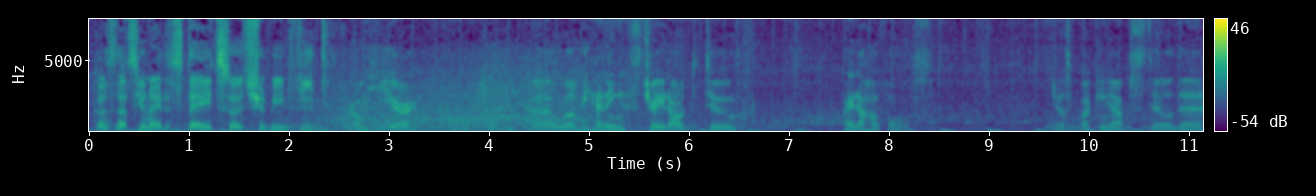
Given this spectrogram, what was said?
because that's United States so it should be in feet. From here uh, we'll be heading straight out to Idaho Falls. Just packing up still the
